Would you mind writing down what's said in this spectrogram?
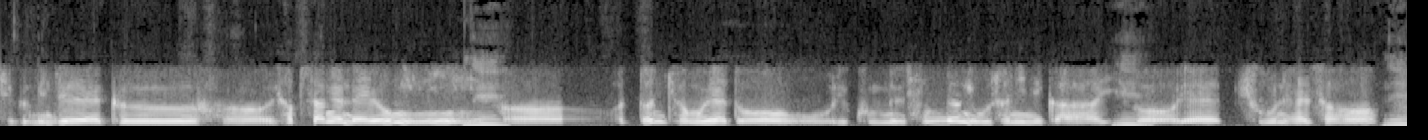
지금 이제 그 어, 협상의 내용이 네. 어, 어떤 경우에도 우리 국민 생명이 우선이니까 네. 이거에 네. 준해서 네.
